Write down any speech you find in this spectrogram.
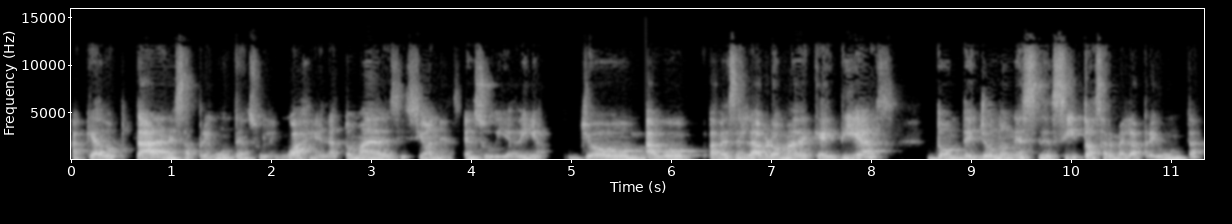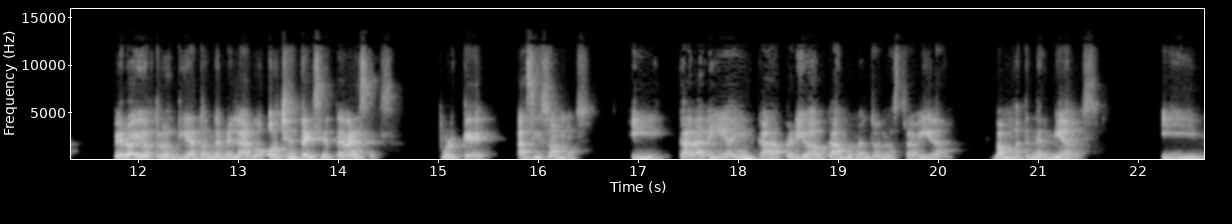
a que adoptaran esa pregunta en su lenguaje, en la toma de decisiones, en su día a día. Yo hago a veces la broma de que hay días donde yo no necesito hacerme la pregunta, pero hay otros días donde me la hago 87 veces, porque así somos. Y cada día y en cada periodo, cada momento de nuestra vida, vamos a tener miedos. Y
